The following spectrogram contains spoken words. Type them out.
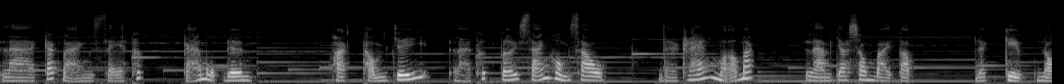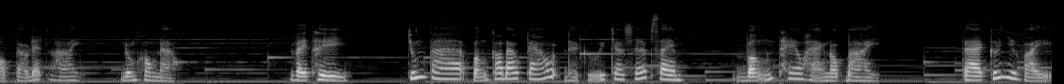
là các bạn sẽ thức cả một đêm, hoặc thậm chí là thức tới sáng hôm sau để ráng mở mắt, làm cho xong bài tập để kịp nộp vào deadline, đúng không nào? Vậy thì chúng ta vẫn có báo cáo để gửi cho sếp xem, vẫn theo hạn nộp bài và cứ như vậy,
